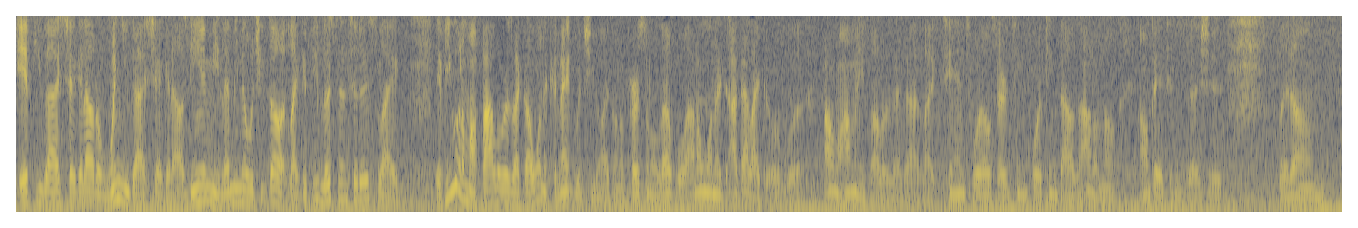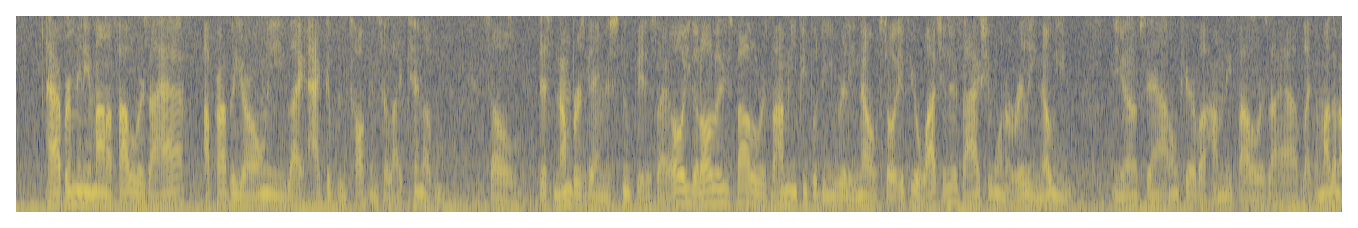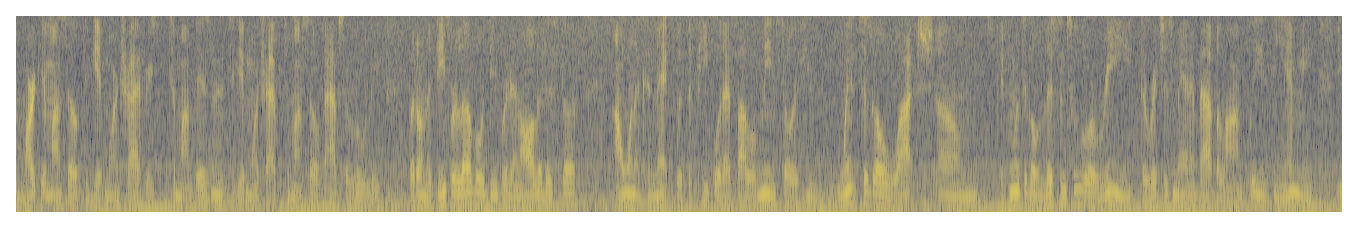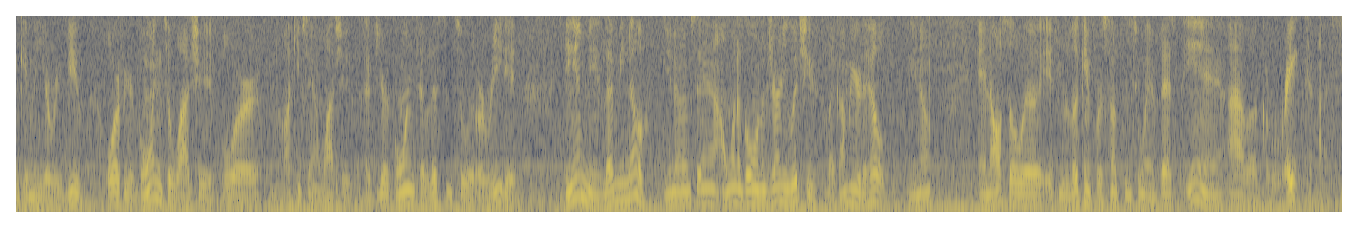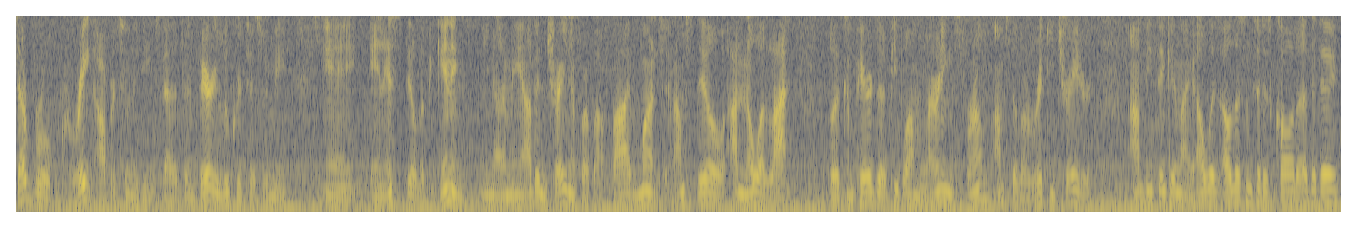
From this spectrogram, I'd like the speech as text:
if you guys check it out or when you guys check it out, DM me. Let me know what you thought. Like, if you listen to this, like, if you one of my followers, like, I want to connect with you, like, on a personal level. I don't want to, I got like, a, what, I don't know how many followers I got, like 10, 12, 13, 14,000. I don't know. I don't pay attention to that shit. But, um, however many amount of followers I have, I probably are only like actively talking to like 10 of them. So this numbers game is stupid. It's like, oh, you got all of these followers, but how many people do you really know? So if you're watching this, I actually want to really know you. You know what I'm saying? I don't care about how many followers I have. Like, am I going to market myself to get more traffic to my business, to get more traffic to myself? Absolutely. But on a deeper level, deeper than all of this stuff, I want to connect with the people that follow me. So if you went to go watch, um, if you went to go listen to or read The Richest Man in Babylon, please DM me and give me your review. Or if you're going to watch it, or I keep saying watch it, if you're going to listen to it or read it, DM me, let me know. You know what I'm saying? I want to go on a journey with you. Like I'm here to help, you know? And also, uh, if you're looking for something to invest in, I have a great, several great opportunities that have been very lucrative for me. And, and it's still the beginning. You know what I mean? I've been trading for about five months and I'm still, I know a lot, but compared to the people I'm learning from, I'm still a rookie trader. I'll be thinking like, I was, I listened to this call the other day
